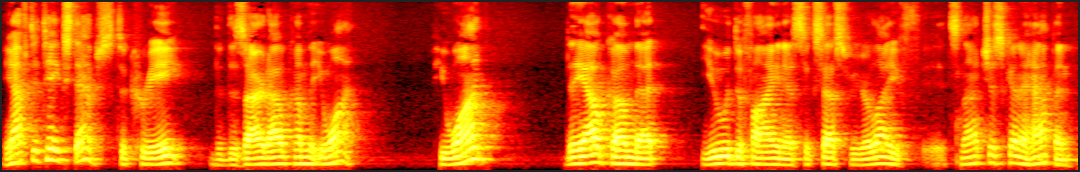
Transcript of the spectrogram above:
You have to take steps to create the desired outcome that you want. If you want the outcome that you would define as success for your life, it's not just going to happen.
